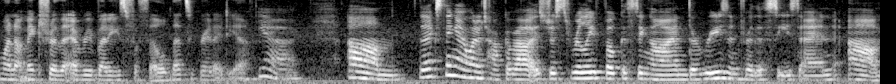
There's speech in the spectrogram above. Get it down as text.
Why not make sure that everybody's fulfilled? That's a great idea. Yeah. Um, the next thing I want to talk about is just really focusing on the reason for this season. Um,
